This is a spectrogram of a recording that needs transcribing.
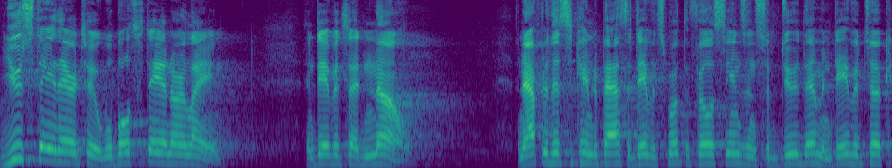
You stay there too. We'll both stay in our lane. And David said, no. And after this it came to pass that David smote the Philistines and subdued them, and David took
